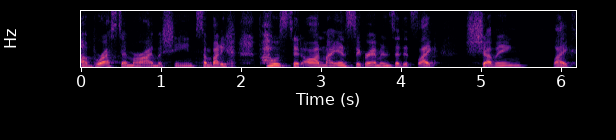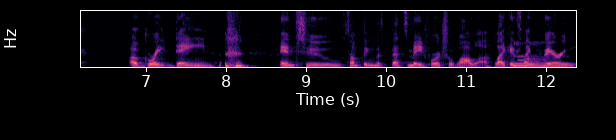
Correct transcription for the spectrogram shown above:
a breast MRI machine. Somebody posted on my Instagram and said it's like shoving like a Great Dane into something that's, that's made for a Chihuahua. Like it's like very mm.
